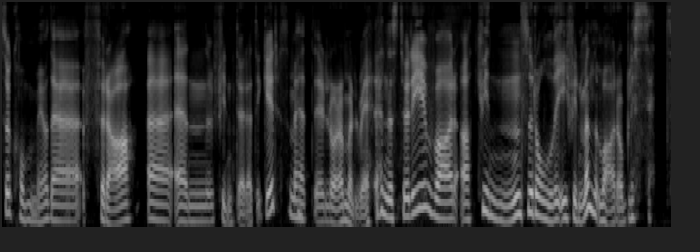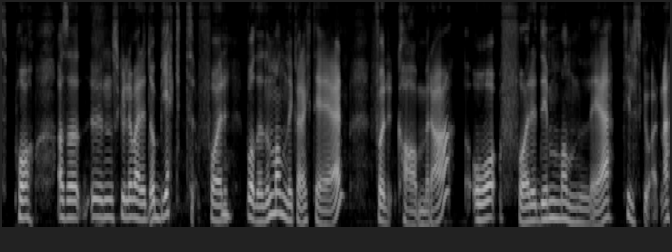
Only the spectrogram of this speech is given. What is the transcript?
så kommer jo det fra en filmteoretiker som heter Laura Mulvey. Hennes teori var at kvinnens rolle i filmen var å bli sett på. Altså, hun skulle være et objekt for både den mannlige karakteren, for kameraet og for de mannlige tilskuerne.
